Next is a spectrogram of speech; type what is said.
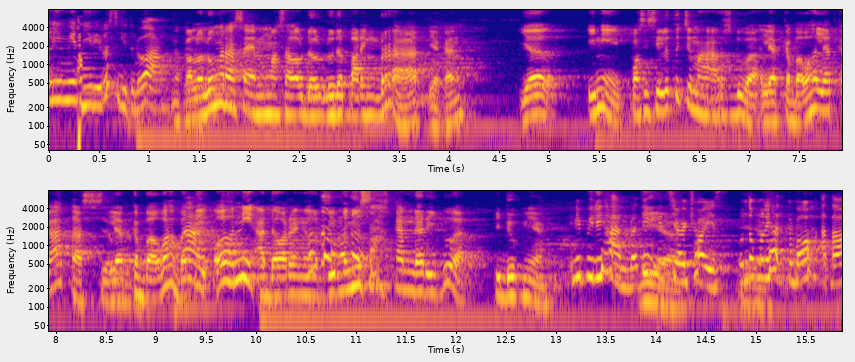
limit diri lu segitu doang. Nah kalau lu ngerasa emang masalah udah lu udah paling berat ya kan, ya ini posisi lu tuh cuma harus dua, lihat ke bawah, lihat ke atas. lihat ke bawah berarti Nah. oh nih ada orang yang lebih menyusahkan dari gua hidupnya Ini pilihan, berarti Iya. it's your choice untuk Iya. melihat ke bawah atau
